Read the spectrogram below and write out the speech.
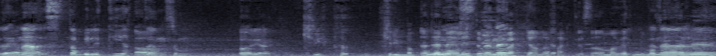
Den här stabiliteten Ja. som börjar krypa, krypa på Ja, den är oss. lite oroväckande faktiskt. Alltså, Man vet inte vad Den är... eh,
